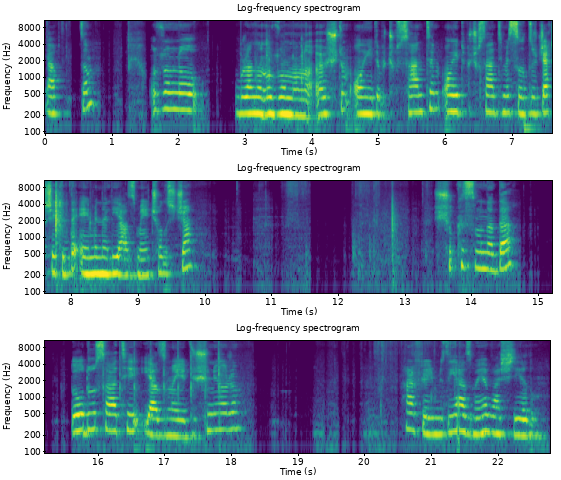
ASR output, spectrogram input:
yaptım. Uzunluğu buranın uzunluğunu ölçtüm. 17,5 santim. 17,5 santime sığdıracak şekilde Eymen Ali yazmaya çalışacağım. Şu kısmına da doğduğu saati yazmayı düşünüyorum. Harflerimizi yazmaya başlayalım.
